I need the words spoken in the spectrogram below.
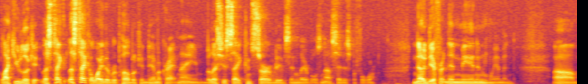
like you look at let's take let's take away the Republican Democrat name, but let's just say conservatives and liberals, and I've said this before, no different than men and women, um,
